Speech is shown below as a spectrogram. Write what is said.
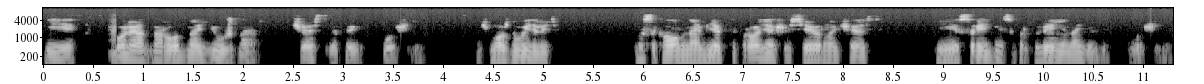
и более однородная южная часть этой площади. Значит, можно выделить высокоумные объекты, проводящие северную часть, и среднее сопротивление на юге площади.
